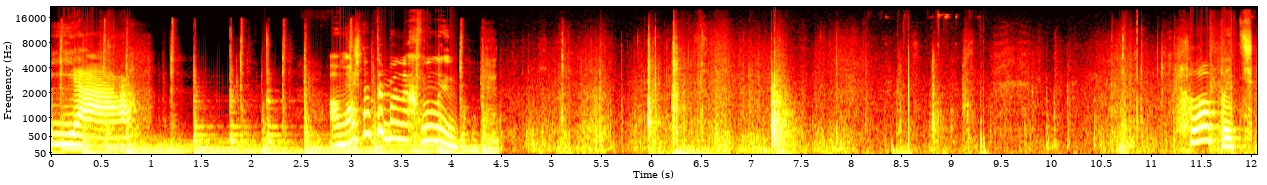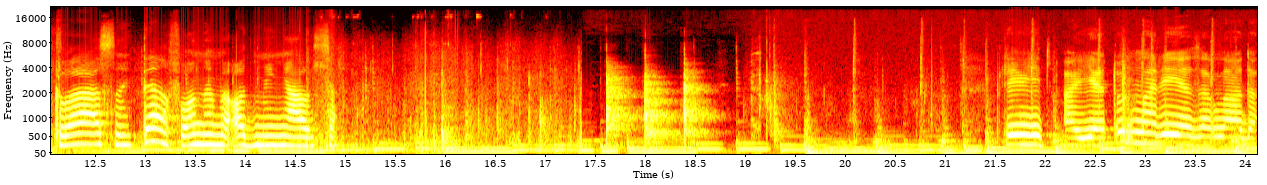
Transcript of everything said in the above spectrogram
Я. А можна тебе на хвилинку? Хлопець класний, телефонами обмінялися. Привіт, а є тут Марія Заглада.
